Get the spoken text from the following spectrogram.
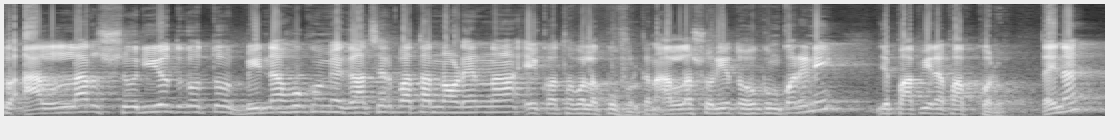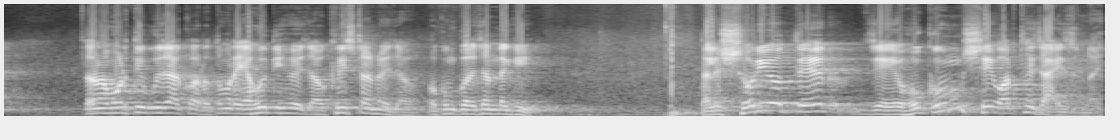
তো আল্লাহর শরীয়তগত বিনা হুকুমে গাছের পাতা নড়ে না এই কথা বলা কুফুর। কারণ আল্লাহ শরীয়ত হুকুম করেনি যে পাপীরা পাপ করো, তাই না? তোমরা মূর্তি পূজা করো, তোমরা ইহুদি হয়ে যাও, খ্রিস্টান হয়ে যাও, হুকুম করেছেন নাকি? তাহলে শরীয়তের যে হুকুম, সে অর্থে জায়জ নয়,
